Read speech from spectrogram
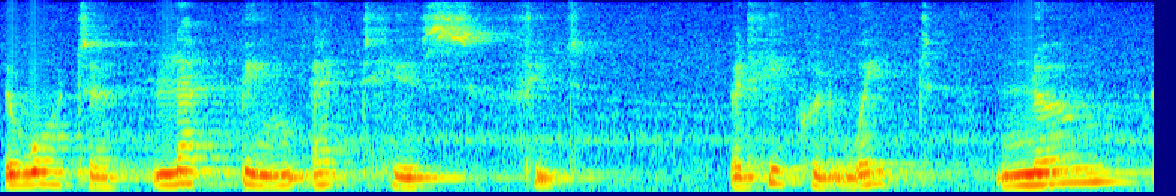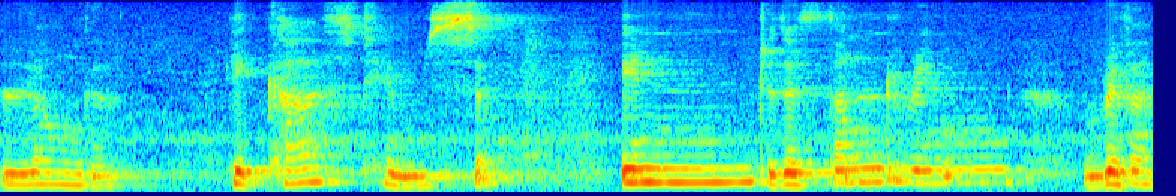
the water lapping at his feet. But he could wait no longer. He cast himself into the thundering river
